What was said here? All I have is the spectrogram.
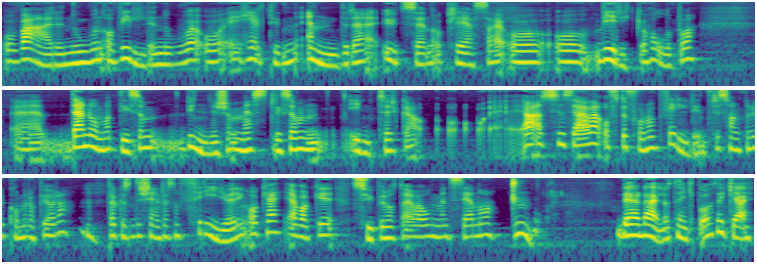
å være noen og ville noe og hele tiden endre utseende og kle seg og, og virke og holde på eh, Det er noe med at de som begynner som mest liksom inntørka ja, syns jeg da, ofte får noe veldig interessant når de kommer opp i åra. Mm. Det er akkurat som det skjer en slags sånn frigjøring. OK, jeg var ikke superhot da jeg var ung, men se nå. Mm. Det er deilig å tenke på, tenker jeg.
